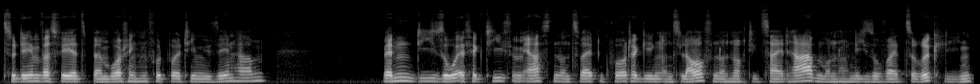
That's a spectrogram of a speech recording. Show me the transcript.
zu dem, was wir jetzt beim Washington Football Team gesehen haben. Wenn die so effektiv im ersten und zweiten Quarter gegen uns laufen und noch die Zeit haben und noch nicht so weit zurückliegen,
